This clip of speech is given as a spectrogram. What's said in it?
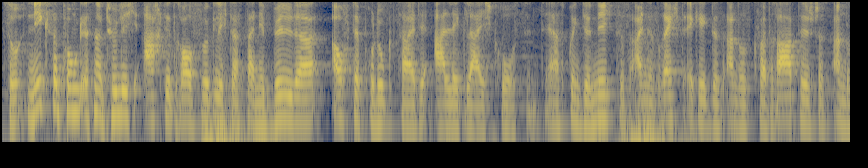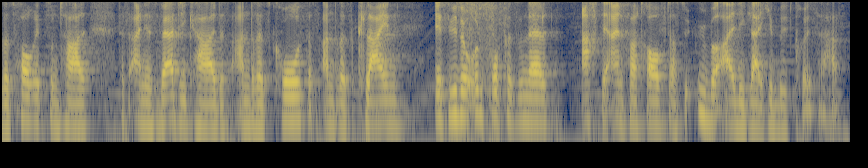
So, nächster Punkt ist natürlich, achte darauf wirklich, dass deine Bilder auf der Produktseite alle gleich groß sind. Ja, es bringt dir nichts, das eine ist rechteckig, das andere ist quadratisch, das andere ist horizontal, das eine ist vertikal, das andere ist groß, das andere ist klein, ist wieder unprofessionell. Achte einfach darauf, dass du überall die gleiche Bildgröße hast.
